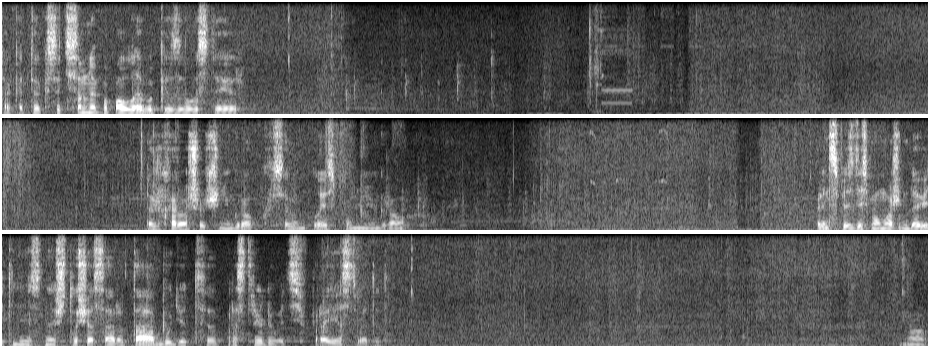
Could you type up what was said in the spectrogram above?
Так, это, кстати, со мной попал Левок из ЛСТР. Тоже хороший очень игрок. В Seven Place, помню, играл. В принципе, здесь мы можем давить. Единственное, что сейчас арта будет простреливать в проезд в этот. Но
